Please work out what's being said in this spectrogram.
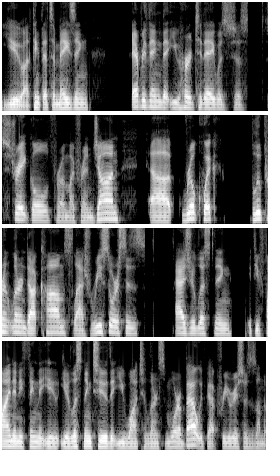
you? I think that's amazing. Everything that you heard today was just straight gold from my friend John. Uh, real quick, blueprintlearn.com slash resources. As you're listening, if you find anything that you, you're listening to that you want to learn some more about, we've got free resources on the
